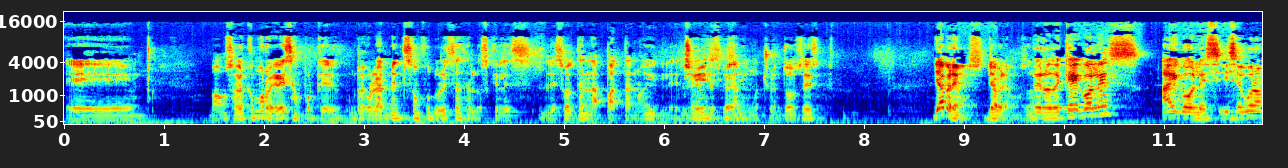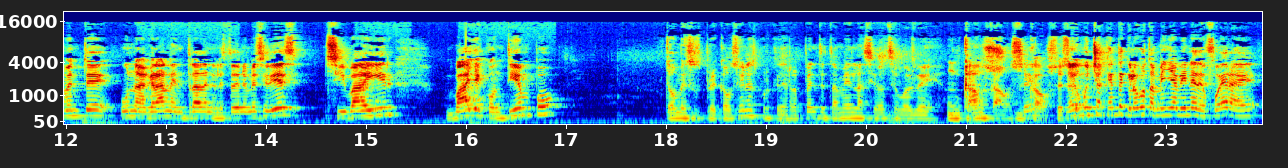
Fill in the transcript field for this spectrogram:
Eh, vamos a ver cómo regresan, porque regularmente son futbolistas a los que les, les sueltan la pata, ¿no? Y le- Sí, les pegan sí. mucho. Entonces, ya veremos, ya veremos. ¿no? Pero de qué goles, hay goles. Y seguramente una gran entrada en el estadio MS10. Si va a ir, vaya con tiempo. Tome sus precauciones porque de repente también la ciudad se vuelve Un caos, un ¿eh? caos, hay mucha gente que luego también ya viene de fuera, ¿eh?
